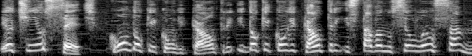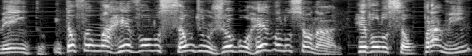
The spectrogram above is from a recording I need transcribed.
eu tinha o set com Donkey Kong Country e Donkey Kong Country estava no seu lançamento. Então foi uma revolução de um jogo revolucionário. Revolução para mim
